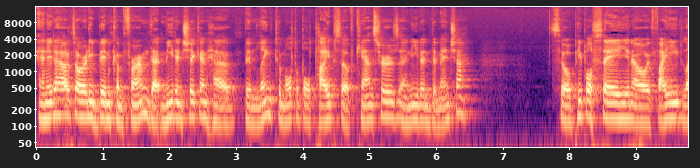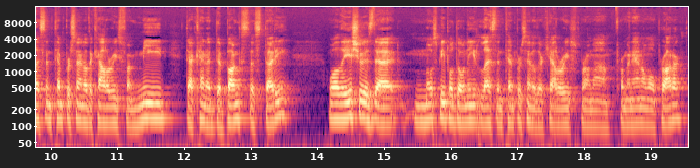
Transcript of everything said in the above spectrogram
And it has already been confirmed that meat and chicken have been linked to multiple types of cancers and even dementia. So people say, you know, if I eat less than 10% of the calories from meat, that kind of debunks the study. Well, the issue is that most people don't eat less than 10% of their calories from, uh, from an animal product.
